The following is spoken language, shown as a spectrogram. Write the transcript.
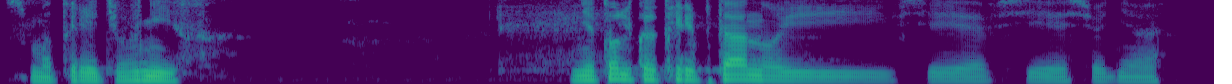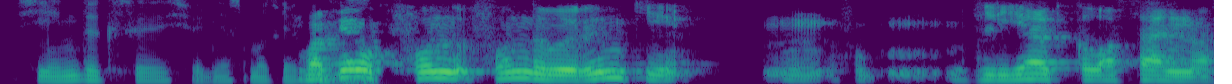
смотреть вниз. Не только крипта, но и все, все сегодня, все индексы сегодня смотрят Во-первых, фонд, фондовые рынки влияют колоссально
